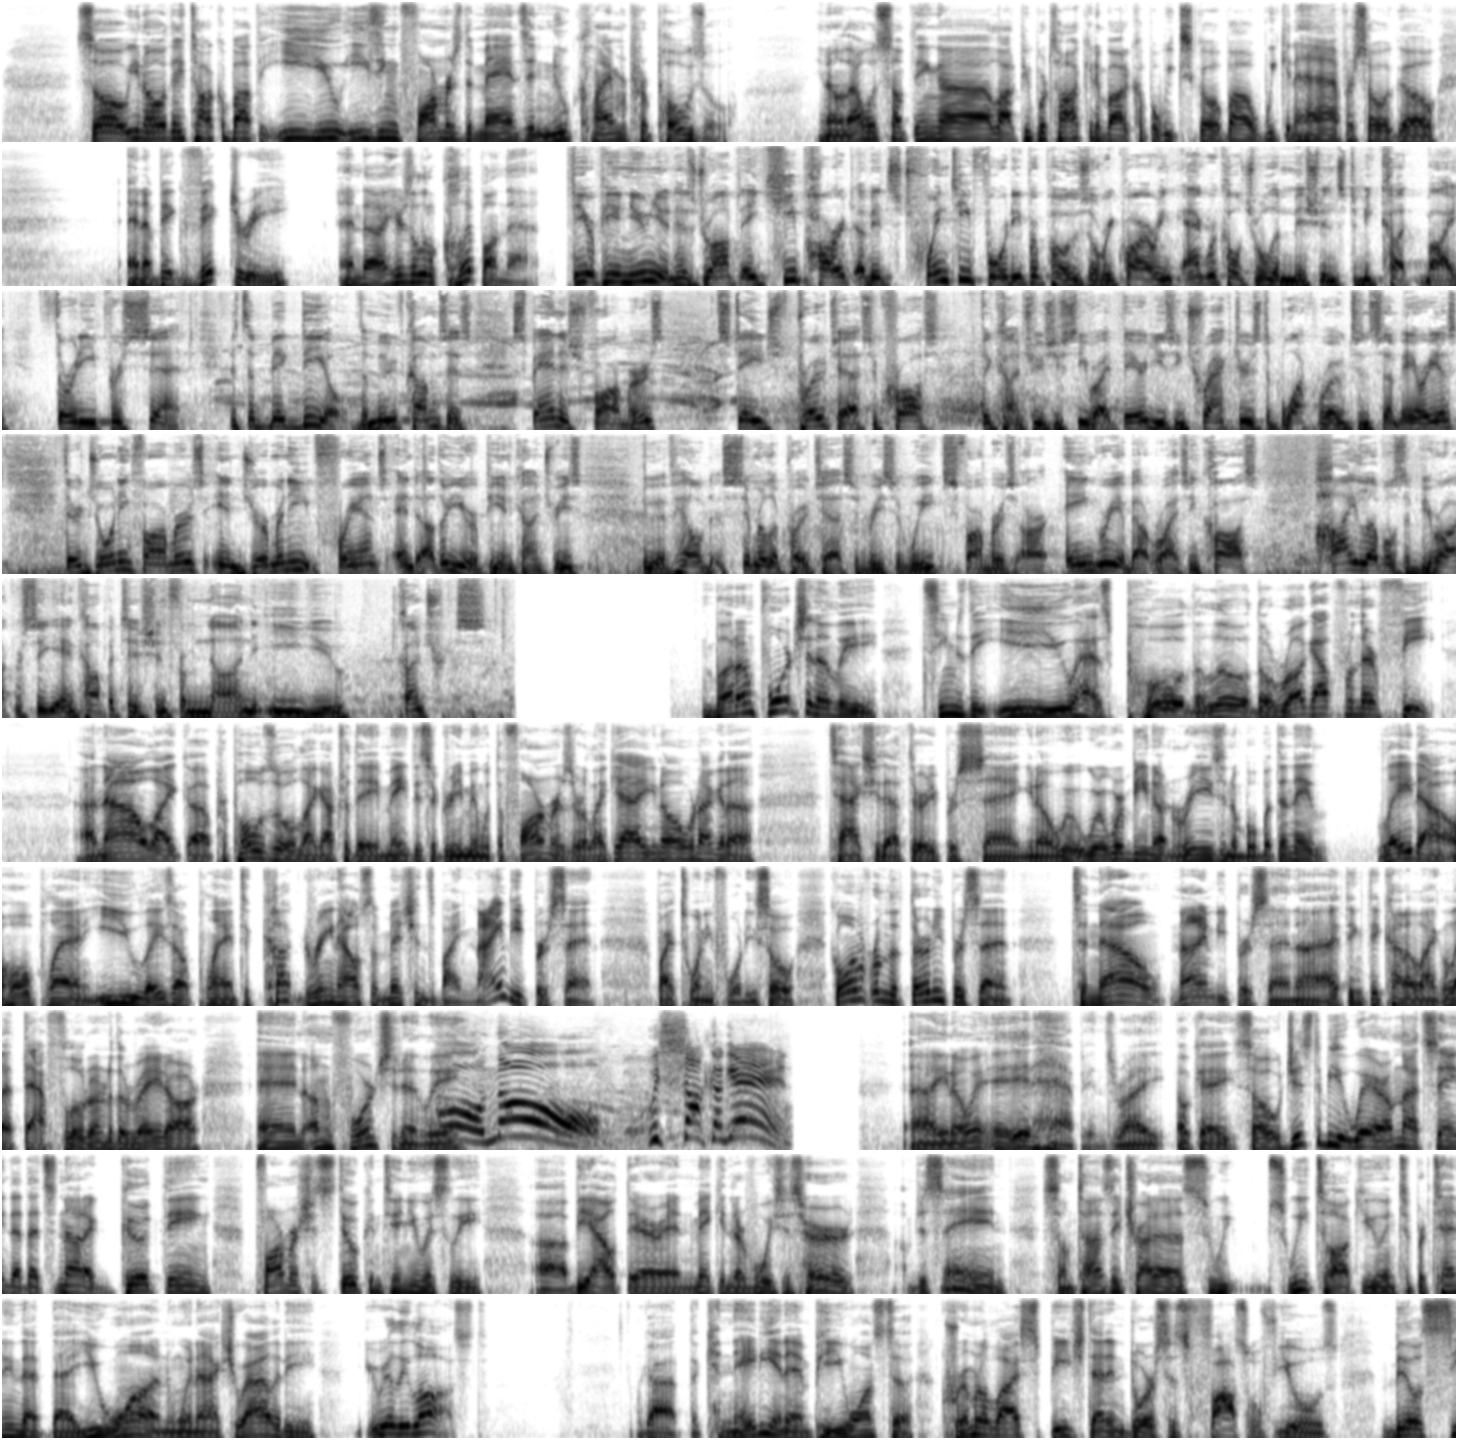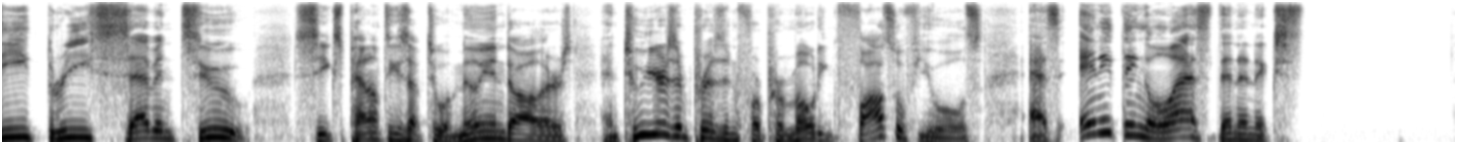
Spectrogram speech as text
So, you know, they talk about the EU easing farmers' demands in new climate proposal. You know, that was something uh, a lot of people were talking about a couple weeks ago, about a week and a half or so ago, and a big victory. And uh, here's a little clip on that. The European Union has dropped a key part of its 2040 proposal requiring agricultural emissions to be cut by 30%. It's a big deal. The move comes as Spanish farmers staged protests across the country, as you see right there, using tractors to block roads in some areas. They're joining farmers in Germany, France, and other European countries who have held similar protests in recent weeks. Farmers are angry about rising costs, high levels of bureaucracy, and competition from non EU countries. But unfortunately, it seems the EU has pulled the little the rug out from their feet. Uh, now, like a uh, proposal, like after they made this agreement with the farmers, they're like, yeah, you know, we're not gonna tax you that thirty percent. You know, we're we're being unreasonable. But then they laid out a whole plan. EU lays out plan to cut greenhouse emissions by ninety percent by twenty forty. So going from the thirty percent to now 90%. I, I think they kind of like let that float under the radar. And unfortunately. Oh, no! We suck again! Uh, you know, it, it, happens, right? Okay, so just to be aware, I'm not saying that that's not a good thing. Farmers should still continuously uh, be out there and making their voices heard. I'm just saying sometimes they try to sweet sweet talk you into pretending that that you won when actuality you really lost. We got the Canadian MP wants to criminalize speech that endorses fossil fuels. Bill C372 seeks penalties up to a million dollars and two years in prison for promoting fossil fuels as anything less than an ex-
